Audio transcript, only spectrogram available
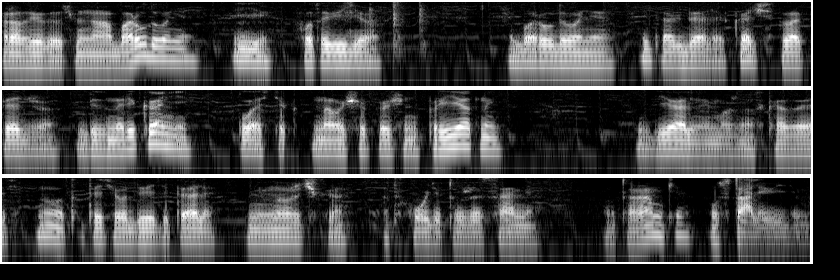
разведывательного оборудования и фото-видео оборудования и так далее. Качество, опять же, без нареканий. Пластик на ощупь очень приятный, идеальный, можно сказать. Ну, вот, вот эти вот две детали немножечко отходят уже сами от рамки. Устали, видимо.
